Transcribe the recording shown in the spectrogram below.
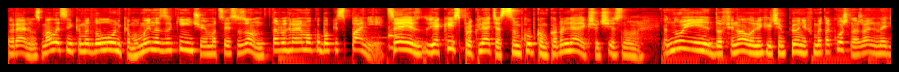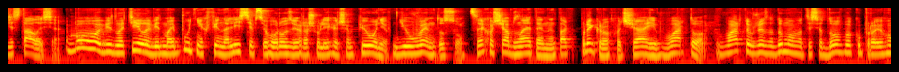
реально з малесенькими долоньками, ми не закінчуємо цей сезон та виграємо Кубок Іспанії. Це якесь прокляття з цим кубком короля, якщо чесно. Ну і до фіналу Ліги Чемпіонів ми також, на жаль, не дісталися, бо відлетіли від майбутніх фіналістів цього розіграшу Ліги Чемпіонів Ювентусу. Це, хоча б, знаєте, не так прикро, хоча і варто. Варто вже задумуватися довбику про його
